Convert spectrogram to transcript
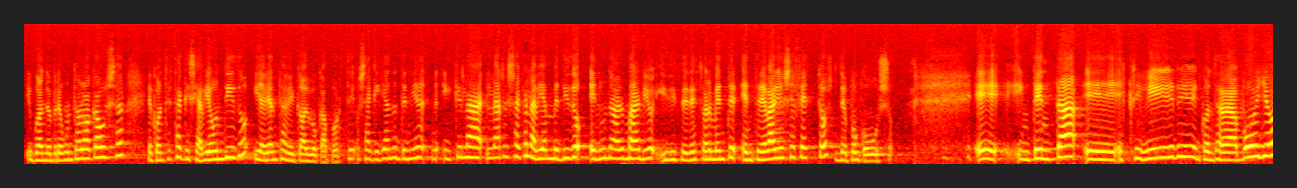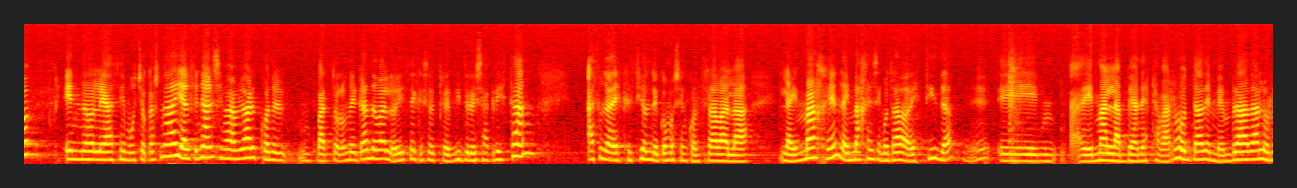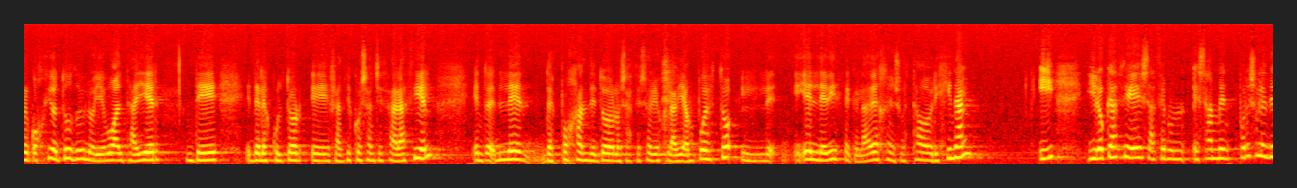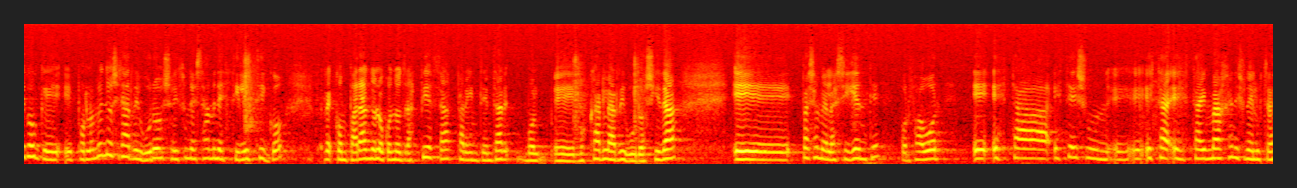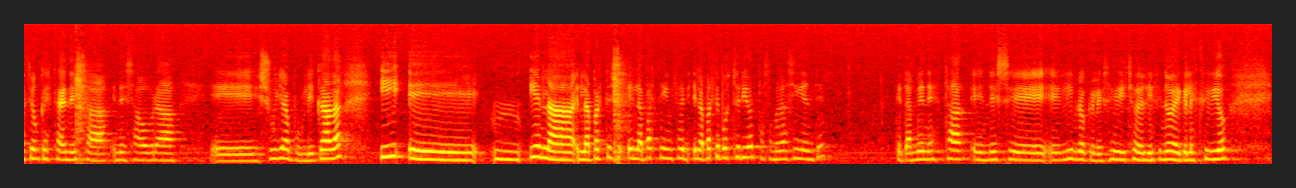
Y cuando pregunta la causa, le contesta que se había hundido y habían tabicado el bocaporte. O sea que ya no tenía, y que la, la resaca la habían metido en un armario, y dice textualmente, entre varios efectos de poco uso. Eh, intenta eh, escribir, encontrar apoyo, no le hace mucho caso nada y al final se va a hablar con el Bartolomé Cánovas, lo dice que es el presbítero y sacristán, hace una descripción de cómo se encontraba la, imagen, la imagen se encontraba vestida, ¿eh? además la vean estaba rota, desmembrada, lo recogió todo y lo llevó al taller del escultor Francisco Sánchez Araciel entonces le despojan de todos los accesorios que le habían puesto y, él le dice que la deje en su estado original Y, lo que hace es hacer un examen, por eso les digo que eh, por lo menos era riguroso, hizo un examen estilístico comparándolo con otras piezas para intentar eh, buscar la rigurosidad. Eh, pásame a la siguiente, por favor. Esta, este es un, esta, esta, imagen es una ilustración que está en esa, en esa obra suya publicada y, mm, y en, la, en, la, parte, en, la parte en la parte posterior, pásame a la siguiente, que también está en ese eh, libro que les he dicho del 19 que él escribió,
